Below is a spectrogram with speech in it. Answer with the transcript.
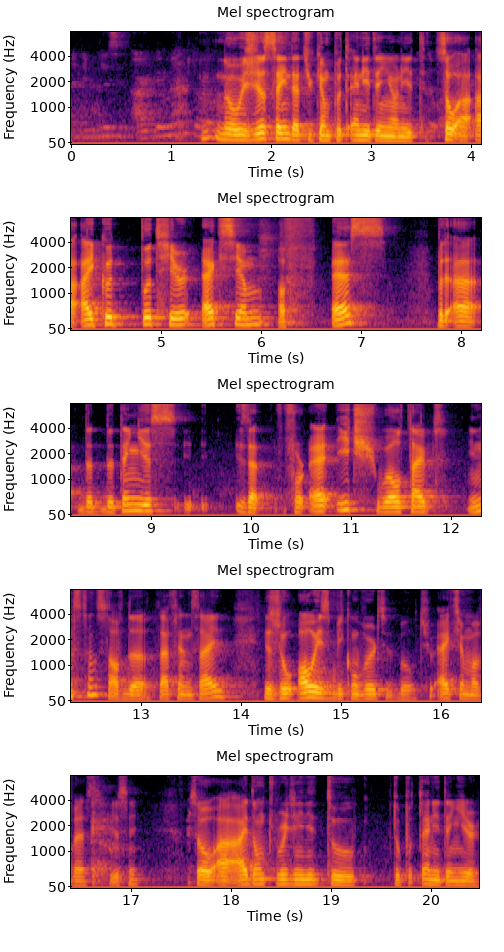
an implicit argument? Or No, it's just saying that you can put anything on it. So I, I- could put here axiom of S, but uh, the, the thing is, is that for each well-typed instance of the left-hand side, this will always be convertible to axiom of S, you see? So I, I don't really need to, to put anything here.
